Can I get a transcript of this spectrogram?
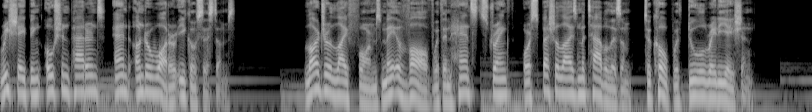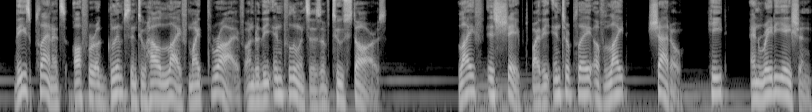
reshaping ocean patterns and underwater ecosystems. Larger life forms may evolve with enhanced strength or specialized metabolism to cope with dual radiation. These planets offer a glimpse into how life might thrive under the influences of two stars. Life is shaped by the interplay of light, shadow, heat, and radiation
